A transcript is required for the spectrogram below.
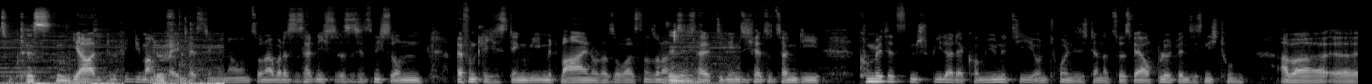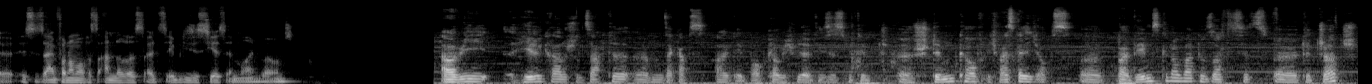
zum Testen. Ja, die, die machen Dürfen. Playtesting genau und so, aber das ist halt nicht, das ist jetzt nicht so ein öffentliches Ding wie mit Wahlen oder sowas, ne, sondern Nee, es nee. ist halt, die nehmen sich halt sozusagen die committedsten Spieler der Community und holen die sich dann dazu. Es wäre auch blöd, wenn sie es nicht tun. Aber äh, es ist einfach nochmal was anderes als eben diese CSM-Wahlen bei uns. Aber wie Hill gerade schon sagte, ähm, da gab es halt eben auch, glaube ich, wieder dieses mit dem äh, Stimmenkauf. Ich weiß gar nicht, ob es äh, bei wem es genau war. Du sagtest jetzt äh, The Judge.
